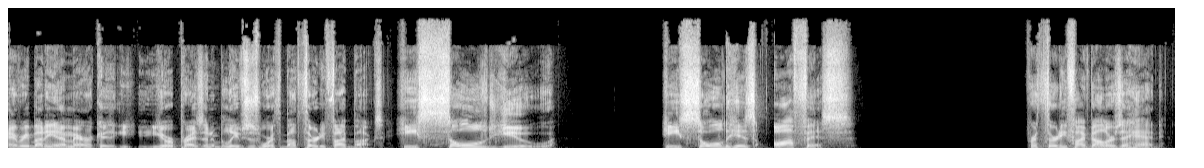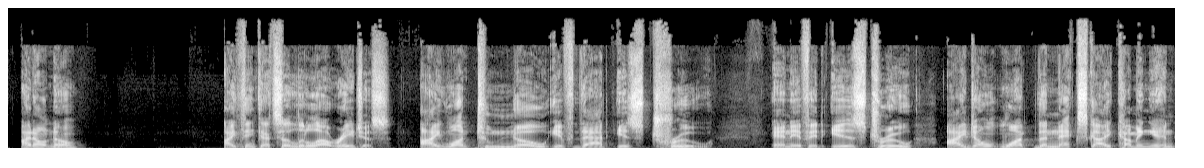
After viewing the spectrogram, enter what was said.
Everybody in America, y- your president believes is worth about 35 bucks. He sold you. He sold his office for $35 a head. I don't know. I think that's a little outrageous. I want to know if that is true. And if it is true, I don't want the next guy coming in,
